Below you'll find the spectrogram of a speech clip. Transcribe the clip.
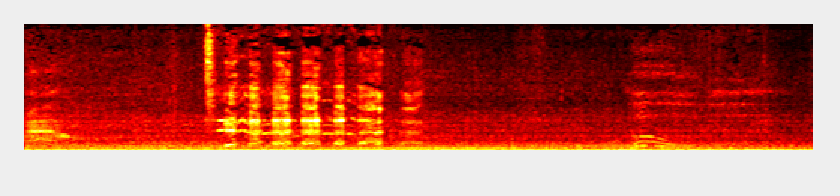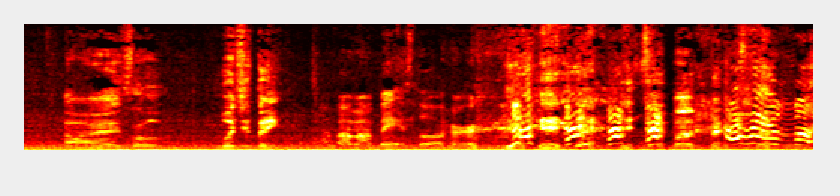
Wow. Alright, so what you think? How about my back start hurt? You said my back I had a little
